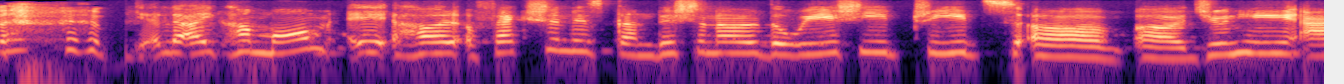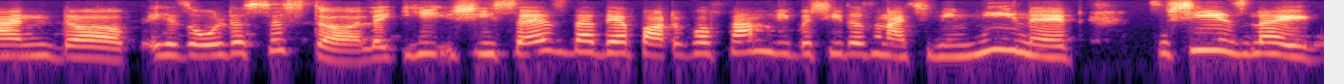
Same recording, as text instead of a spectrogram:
like her mom, it, her affection is conditional. The way she treats uh, uh, Junhee and uh, his older sister, like he, she says that they're part of her family, but she doesn't actually mean it. So she is like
